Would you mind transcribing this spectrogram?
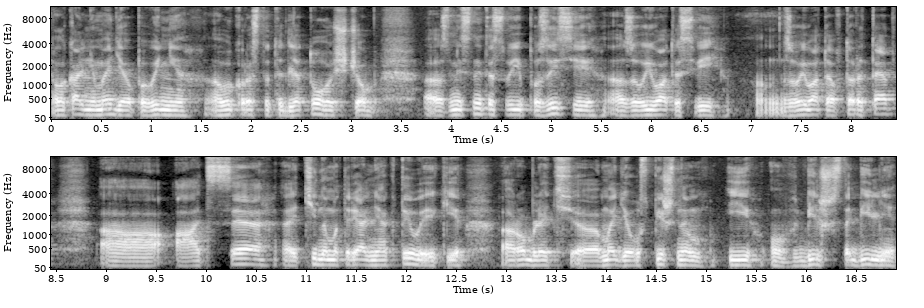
локальні медіа повинні використати для того, щоб зміцнити свої позиції, завоювати свій завоювати авторитет. А це е, ті нематеріальні активи, які роблять е, медіа успішним і в більш стабільні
